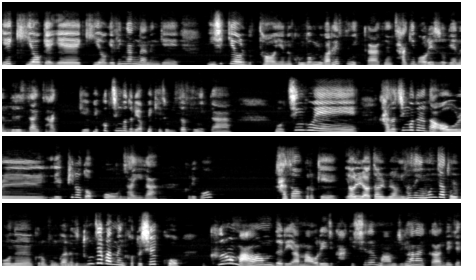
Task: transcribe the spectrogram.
얘 기억에 얘 기억에 생각나는 게 20개월부터 얘는 공동육아를 했으니까 그냥 자기 머릿속에는 음. 늘상 자 기 배꼽 친구들이 옆에 계속 있었으니까 뭐 친구에 가서 친구들과 어울릴 필요도 없고 음. 자기가 그리고 가서 그렇게 18명이 선생님 혼자 돌보는 그런 공간에서 음. 통제받는 것도 싫고 그런 마음들이 아마 어린이집 가기 싫은 마음 중에 하나일까. 근데 이제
